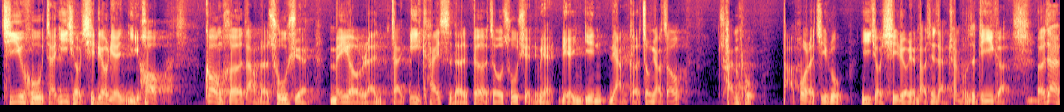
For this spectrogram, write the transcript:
几乎在一九七六年以后。共和党的初选，没有人在一开始的各州初选里面连赢两个重要州。川普打破了纪录，一九七六年到现在，川普是第一个。而在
